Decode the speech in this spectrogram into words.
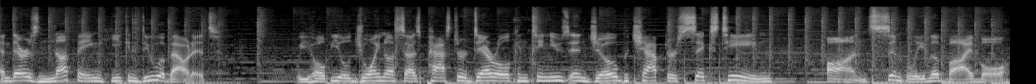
and there is nothing he can do about it. We hope you'll join us as Pastor Daryl continues in Job chapter 16 on Simply the Bible.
